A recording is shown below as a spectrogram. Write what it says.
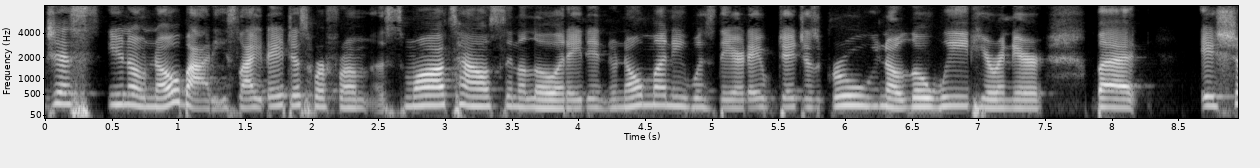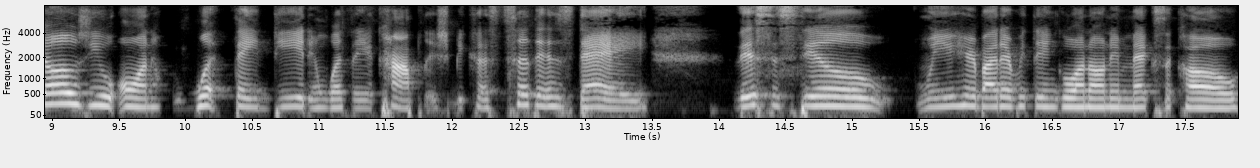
just you know nobodies like they just were from a small town sinaloa they didn't no money was there they, they just grew you know little weed here and there but it shows you on what they did and what they accomplished because to this day this is still when you hear about everything going on in mexico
